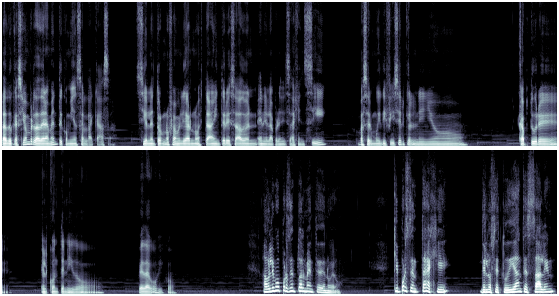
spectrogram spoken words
la educación verdaderamente comienza en la casa. Si el entorno familiar no está interesado en, el aprendizaje en sí, va a ser muy difícil que el niño capture el contenido pedagógico. Hablemos porcentualmente de nuevo. ¿Qué porcentaje de los estudiantes salen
